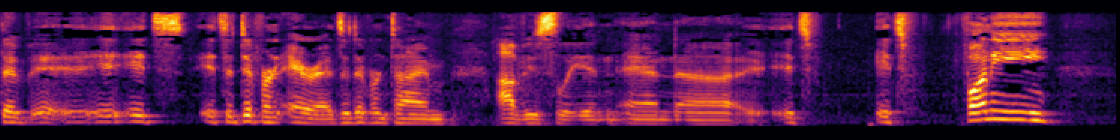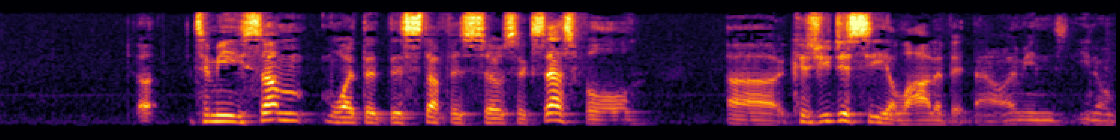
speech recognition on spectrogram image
the, it's it's a different era, it's a different time, obviously, and and uh, it's it's funny uh, to me somewhat that this stuff is so successful because you just see a lot of it now. I mean, you know,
